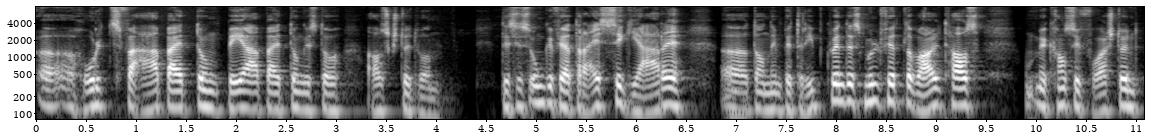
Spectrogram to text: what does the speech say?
Holzverarbeitung, Bearbeitung ist da ausgestellt worden. Das ist ungefähr 30 Jahre äh, dann in Betrieb gewesen, das Müllviertler Waldhaus. Und man kann sich vorstellen,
